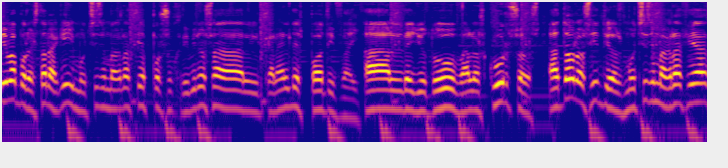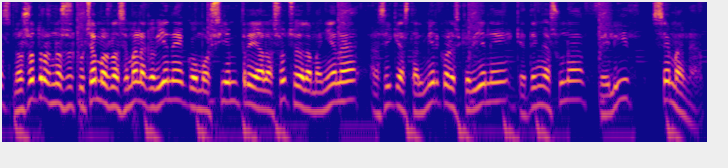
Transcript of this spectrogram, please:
por estar aquí, muchísimas gracias por suscribiros al canal de Spotify, al de YouTube, a los cursos, a todos los sitios, muchísimas gracias. Nosotros nos escuchamos la semana que viene, como siempre, a las 8 de la mañana, así que hasta el miércoles que viene, que tengas una feliz semana.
